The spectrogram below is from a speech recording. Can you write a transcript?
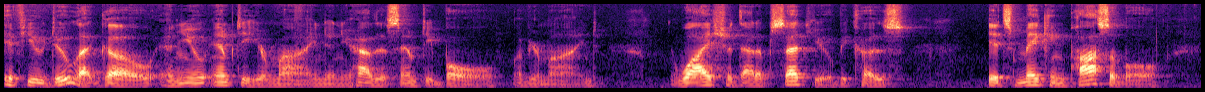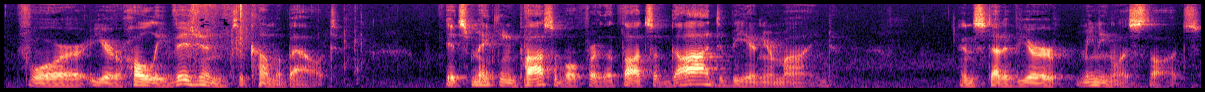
if you do let go and you empty your mind and you have this empty bowl of your mind, why should that upset you? Because it's making possible for your holy vision to come about. It's making possible for the thoughts of God to be in your mind instead of your meaningless thoughts.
